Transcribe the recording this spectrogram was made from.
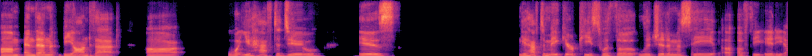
um, and then beyond that uh, what you have to do is you have to make your peace with the legitimacy of the idiom.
